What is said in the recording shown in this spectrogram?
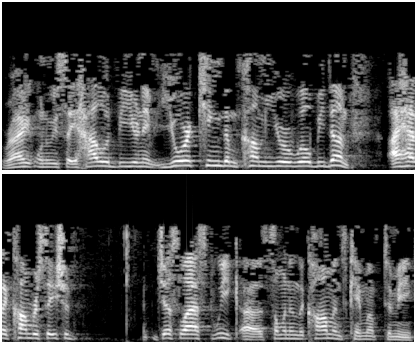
right? When we say, Hallowed be your name, your kingdom come, your will be done. I had a conversation just last week. Uh, someone in the Commons came up to me,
